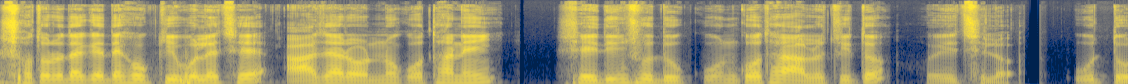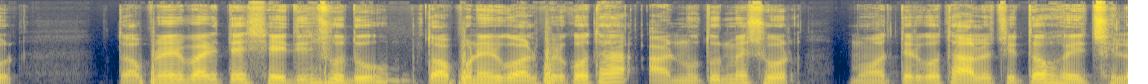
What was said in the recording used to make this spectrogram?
সতেরো দাগে দেখো কি বলেছে, আজ আর অন্য কথা নেই সেই দিন শুধু কোন কথা আলোচিত হয়েছিল? উত্তর, তপনের বাড়িতে সেই দিন শুধু তপনের গল্পের কথা আর নতুন মেশোর মহত্বের কথা আলোচিত হয়েছিল।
